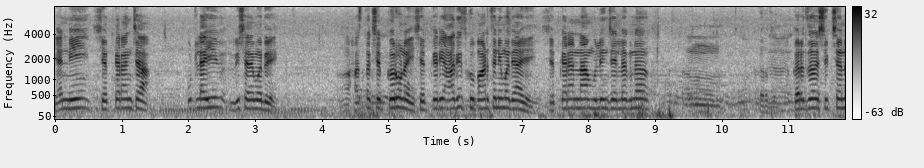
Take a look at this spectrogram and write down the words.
यांनी शेतकऱ्यांच्या कुठल्याही विषयामध्ये हस्तक्षेप करू नये. शेतकरी आधीच खूप अडचणीमध्ये आहे. शेतकऱ्यांना मुलींचे लग्न अम, कर्ज शिक्षण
